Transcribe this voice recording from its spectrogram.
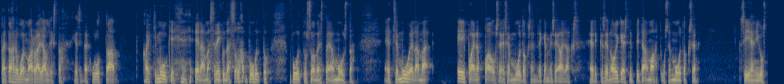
tai tahdonvoima on rajallista, ja sitä kuluttaa kaikki muukin elämässä, niin kuin tässä ollaan puhuttu, puhuttu somesta ja muusta. Että se muu elämä ei paina pauseen sen muutoksen tekemisen ajaksi. Eli sen oikeasti pitää mahtua sen muutoksen siihen just,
